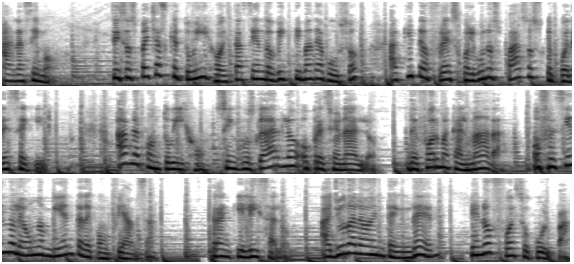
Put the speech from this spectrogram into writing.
Ana Simón. Si sospechas que tu hijo está siendo víctima de abuso, aquí te ofrezco algunos pasos que puedes seguir. Habla con tu hijo sin juzgarlo o presionarlo, de forma calmada, ofreciéndole un ambiente de confianza. Tranquilízalo, ayúdalo a entender que no fue su culpa.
